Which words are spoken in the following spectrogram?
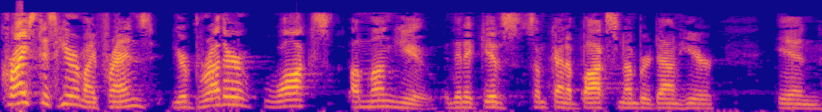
Christ is here, my friends. Your brother walks among you. And then it gives some kind of box number down here in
